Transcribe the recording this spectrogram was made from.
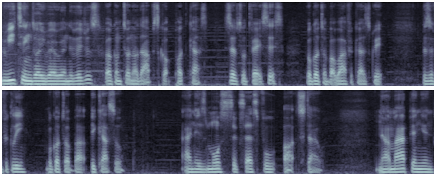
Greetings, all you rare individuals. Welcome to another Abscott podcast. This is episode 36. We're going to talk about why Africa is great. Specifically, we're going to talk about Picasso and his most successful art style. Now, in my opinion,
